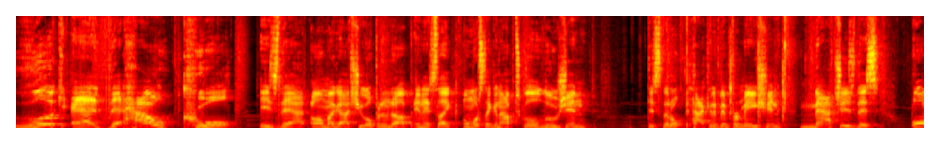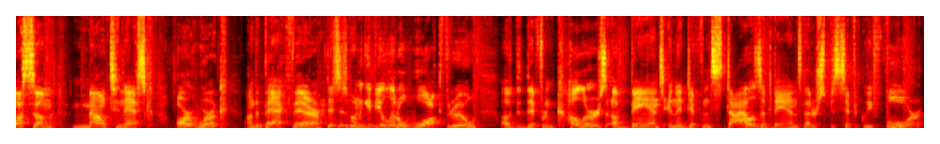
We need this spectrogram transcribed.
Look at that, how cool is that? Oh my gosh, you open it up and it's like almost like an optical illusion. This little packet of information matches this awesome mountain-esque artwork on the back there. This is gonna give you a little walkthrough of the different colors of bands and the different styles of bands that are specifically for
